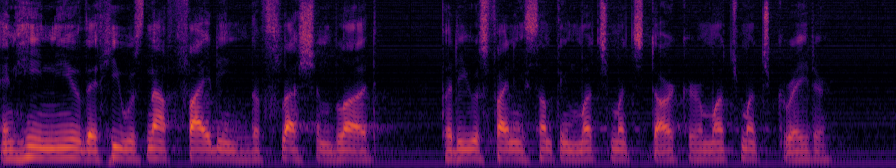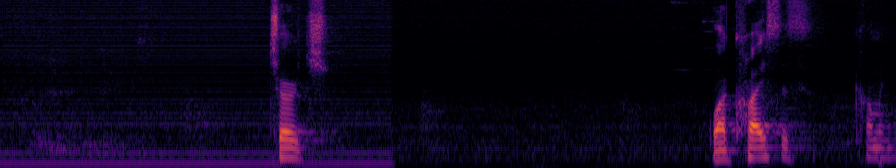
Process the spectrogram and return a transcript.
and he knew that he was not fighting the flesh and blood, but he was fighting something much, much darker, much, much greater. Church, while Christ is coming,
